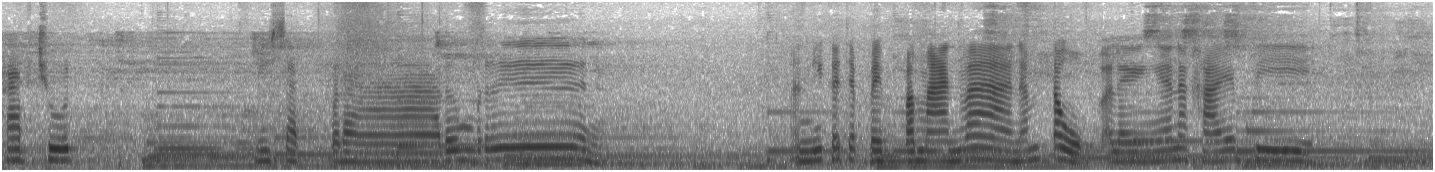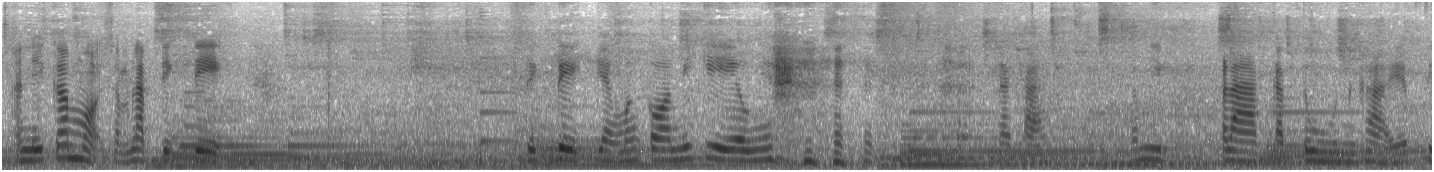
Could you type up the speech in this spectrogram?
ภาพชุด มีสัตว์ปลาร่มรื่น อันนี้ก็จะเป็นประมาณว่าน้ำตกอะไรอย่างเงี้ยนะคะเอฟดีอันนี้ก็เหมาะสำหรับเด็กๆ เด็กๆ อย่างมังกรมิเกลเนี่ยนะคะ ก็มีปลาการ์ตูนค่ะ FD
